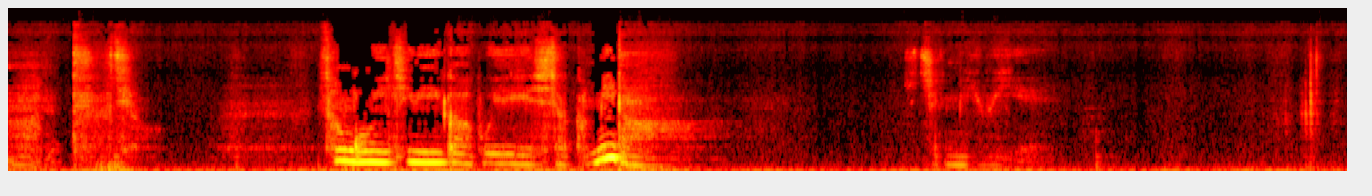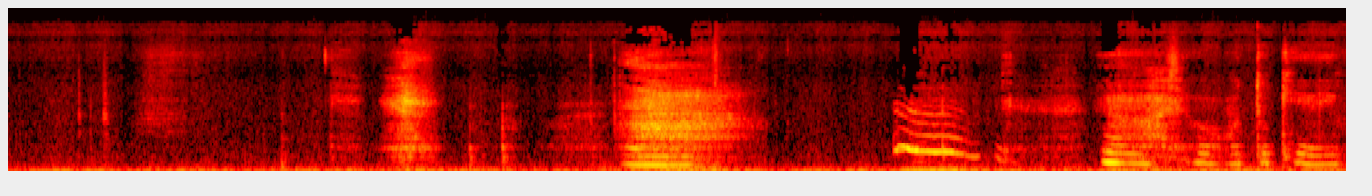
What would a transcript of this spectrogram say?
아, 드디어 성공의 TV가 보이기 시작합니다. 지금 이 위에. 야, 이거 어떻게 해, 이거.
